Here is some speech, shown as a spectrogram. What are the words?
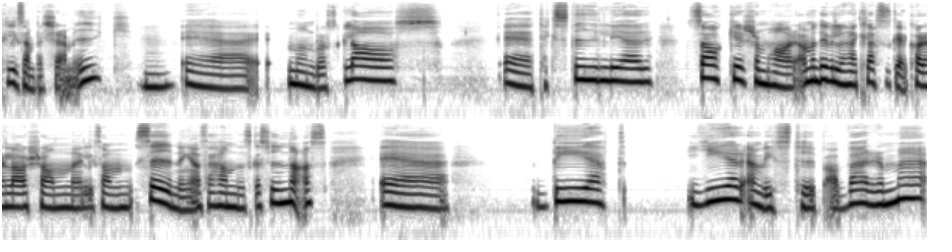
Till exempel keramik, eh, munborstglas, eh, textilier. Saker som har... Ja, men det är väl den här klassiska Karin Larsson-sägningen, liksom, sägningen, alltså handen ska synas. Eh, det ger en viss typ av värme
